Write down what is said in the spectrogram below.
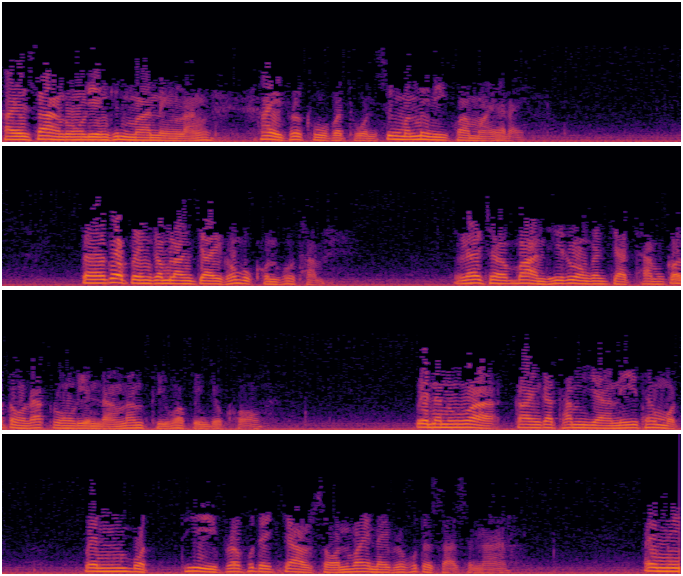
ใครสร้างโรงเรียนขึ้นมาหนึ่งหลัง ให้เพื่อครูประทวน ซึ่งมันไม่มีความหมายอะไร แต่ก็เป็นกำลังใจของบุคคลผู้ทำ และชาวบ้านที่ร่วมกันจัดทำก็ต้องรักโรงเรียนหลังนั้นถือว่าเป็นเจ้าของ เป็นอนุว่าการกระทำอย่างนี้ทั้งหมดเป็นบทที่พระพุทธเจ้าสอนไว้ในพระพุทธศาสนาให้มี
